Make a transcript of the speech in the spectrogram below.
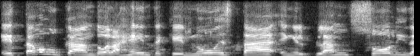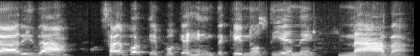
Estamos buscando a la gente que no está en el plan solidaridad. ¿Saben por qué? Porque hay gente que no tiene nada.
